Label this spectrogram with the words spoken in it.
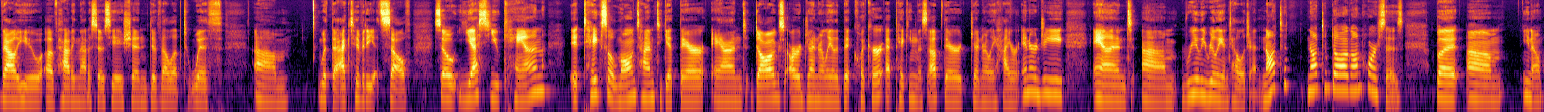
value of having that association developed with um, with the activity itself. So yes, you can. It takes a long time to get there, and dogs are generally a bit quicker at picking this up. They're generally higher energy and um, really, really intelligent. Not to not to dog on horses, but um, you know,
